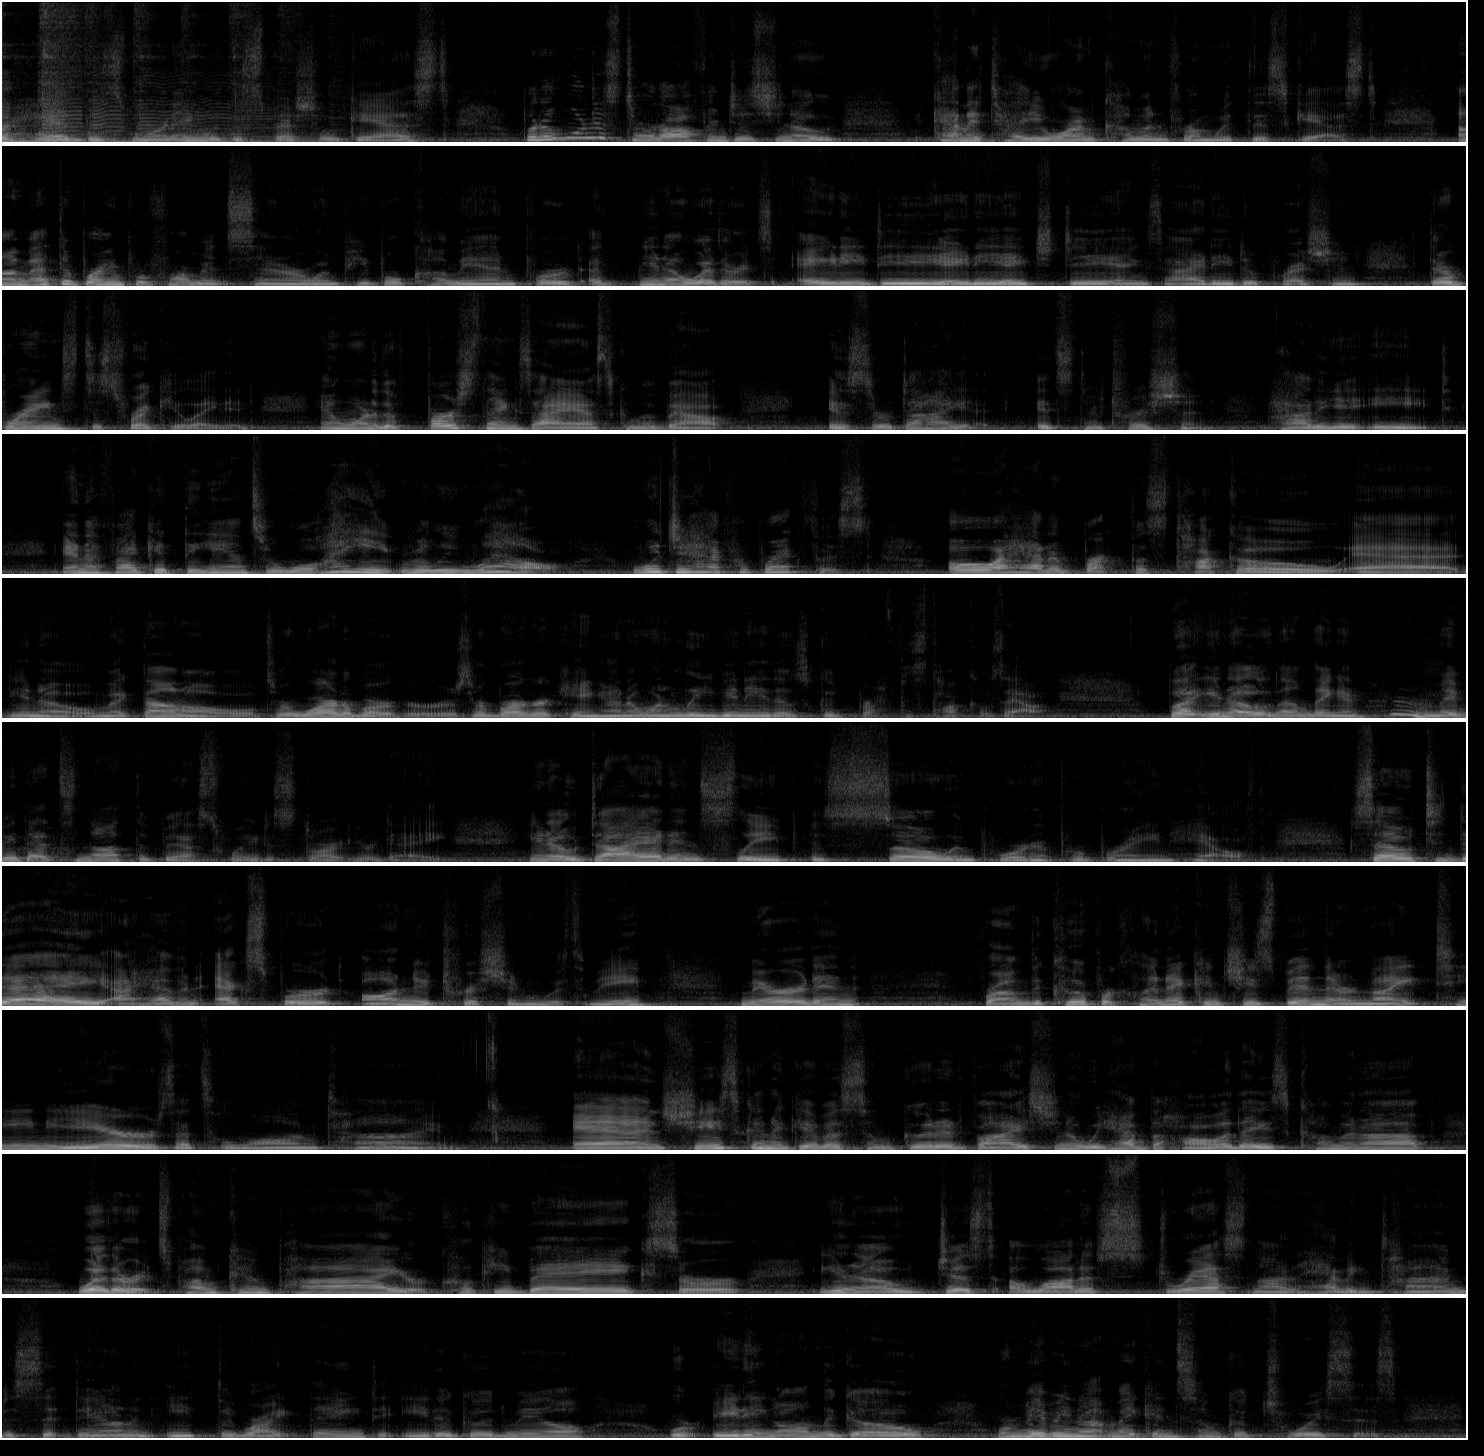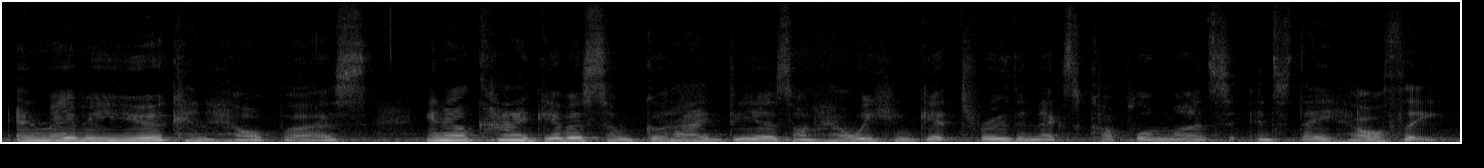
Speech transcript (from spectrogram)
we're ahead this morning with a special guest. But I want to start off and just, you know, kind of tell you where I'm coming from with this guest. Um, at the Brain Performance Center, when people come in for, a, you know, whether it's ADD, ADHD, anxiety, depression, their brain's dysregulated. And one of the first things I ask them about is their diet, it's nutrition. How do you eat? And if I get the answer, well, I eat really well, what'd you have for breakfast? Oh, I had a breakfast taco at, you know, McDonald's or Whataburgers or Burger King. I don't want to leave any of those good breakfast tacos out. But, you know, I'm thinking, hmm, maybe that's not the best way to start your day. You know, diet and sleep is so important for brain health. So today I have an expert on nutrition with me, Meridan from the Cooper Clinic, and she's been there 19 years. That's a long time and she's going to give us some good advice. You know, we have the holidays coming up, whether it's pumpkin pie or cookie bakes or, you know, just a lot of stress, not having time to sit down and eat the right thing, to eat a good meal. We're eating on the go. We're maybe not making some good choices. And maybe you can help us, you know, kind of give us some good ideas on how we can get through the next couple of months and stay healthy.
